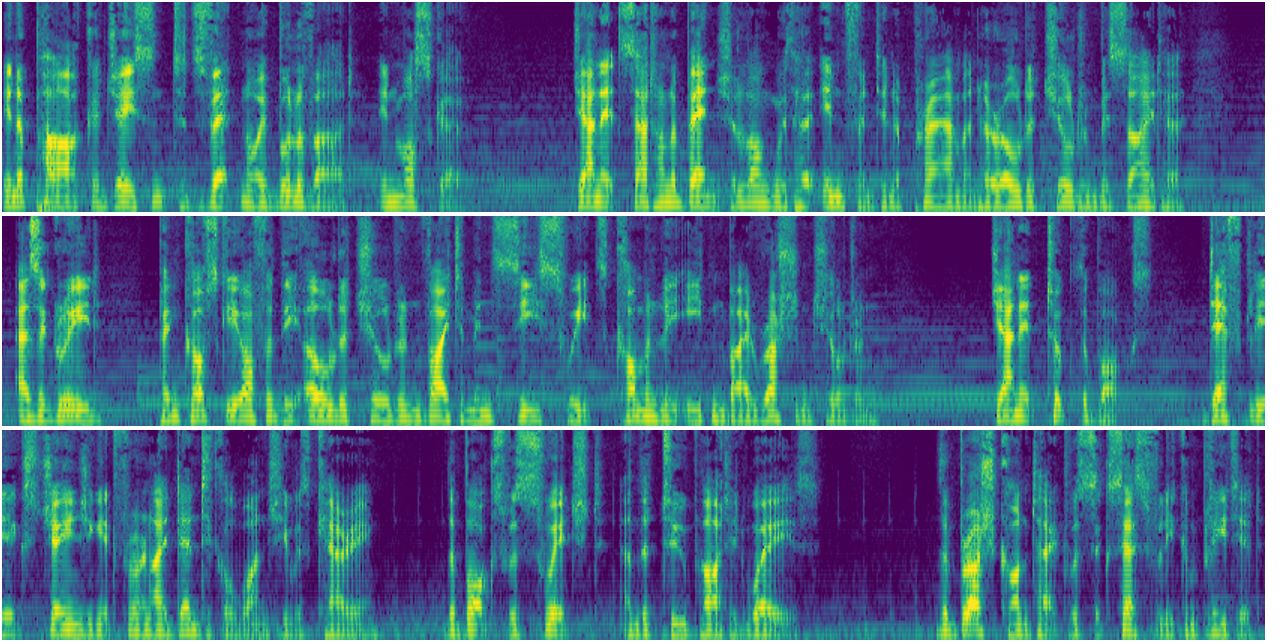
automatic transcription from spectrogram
in a park adjacent to Tsvetnoy Boulevard in Moscow. Janet sat on a bench along with her infant in a pram and her older children beside her. As agreed, Penkovsky offered the older children vitamin C sweets commonly eaten by Russian children. Janet took the box, deftly exchanging it for an identical one she was carrying. The box was switched, and the two parted ways. The brush contact was successfully completed.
